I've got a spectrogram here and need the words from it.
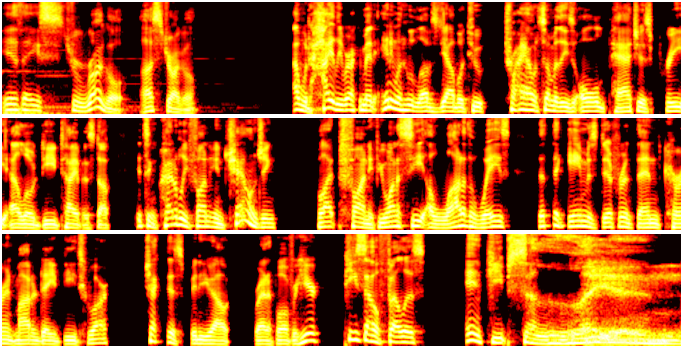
is a struggle, a struggle. I would highly recommend anyone who loves Diablo 2 try out some of these old patches, pre-LOD type of stuff. It's incredibly fun and challenging, but fun. If you want to see a lot of the ways that the game is different than current modern day D2R, check this video out right up over here. Peace out, fellas, and keep slaying.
